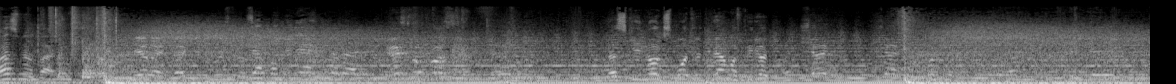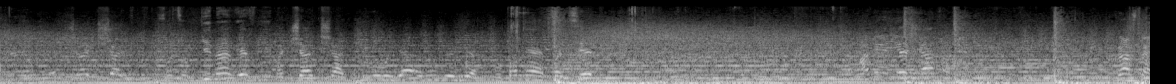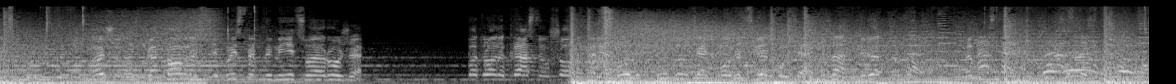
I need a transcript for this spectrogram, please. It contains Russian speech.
Вас Билбак? Делает один выстрел. Есть вопросы? Доски ног смотрят прямо вперед. Чать, чать. Гина верхний. Шаг, шаг. Не выводя оружие вверх. Выполняем подсель. Красная. Слышу, в готовности быстро применить свое оружие. Патроны красный ушел на колено. Может снизу взять, может сверху взять. Назад, вперед, назад. Красная.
